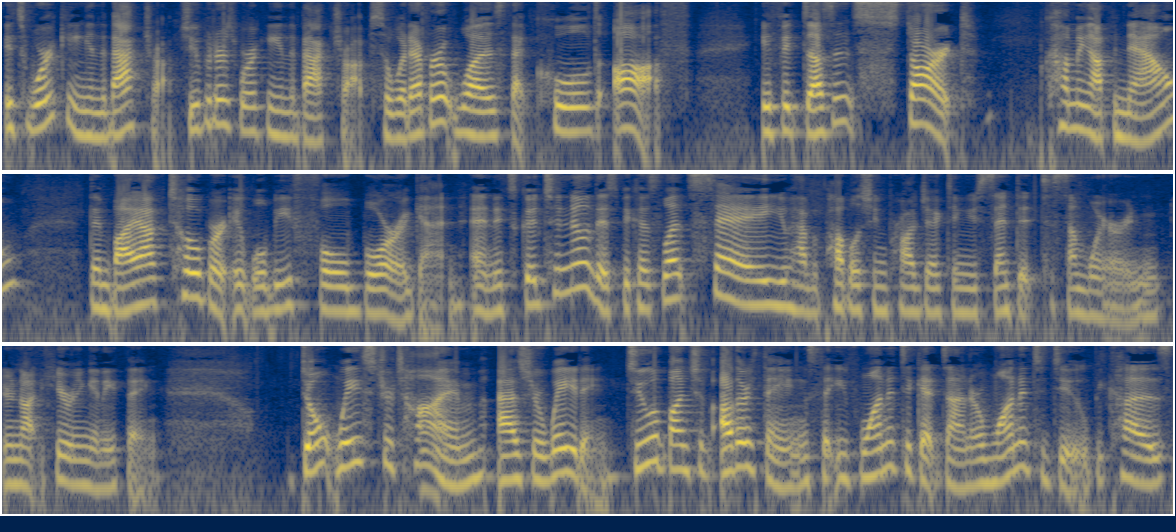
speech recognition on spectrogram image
It's working in the backdrop. Jupiter's working in the backdrop. So whatever it was that cooled off, if it doesn't start coming up now, then by October it will be full bore again. And it's good to know this because let's say you have a publishing project and you sent it to somewhere and you're not hearing anything. Don't waste your time as you're waiting. Do a bunch of other things that you've wanted to get done or wanted to do because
